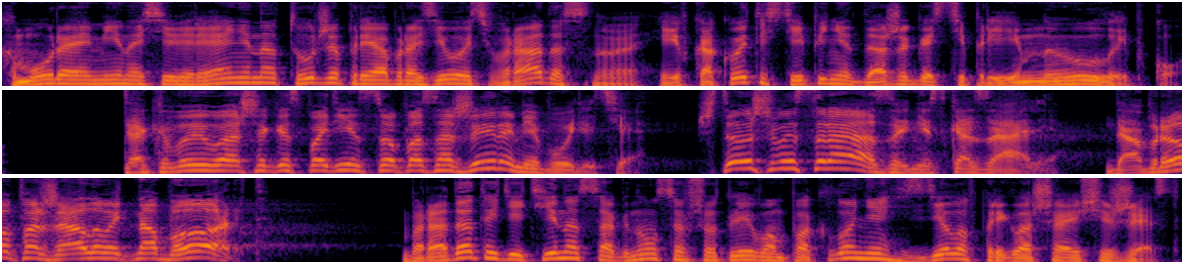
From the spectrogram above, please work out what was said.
Хмурая мина северянина тут же преобразилась в радостную и в какой-то степени даже гостеприимную улыбку. «Так вы, ваше господинство, пассажирами будете? Что ж вы сразу не сказали? Добро пожаловать на борт!» Бородатый детина согнулся в шутливом поклоне, сделав приглашающий жест,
